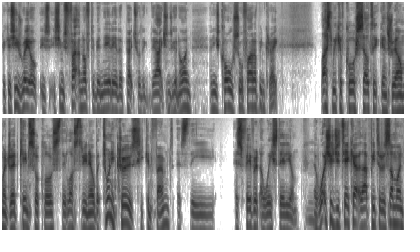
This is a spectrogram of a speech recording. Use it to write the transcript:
because he's right up. He's, he seems fit enough to be in the area of the pitch where the, the action's going on, and his calls so far have been correct. Last week, of course, Celtic against Real Madrid came so close. They lost 3 0. But Toni Kroos, he confirmed it's the his favourite away stadium. Mm. Now, what should you take out of that, Peter, as someone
